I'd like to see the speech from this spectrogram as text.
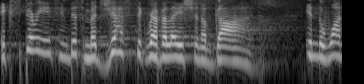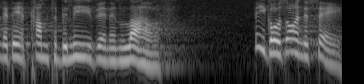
experiencing this majestic revelation of God in the one that they had come to believe in and love. He goes on to say,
